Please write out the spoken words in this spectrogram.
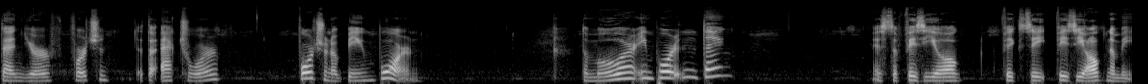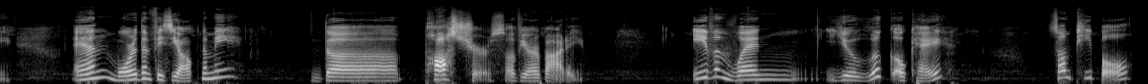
than your fortune, the actual fortune of being born. The more important thing is the physi physiognomy. And more than physiognomy, the postures of your body even when you look okay, some people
